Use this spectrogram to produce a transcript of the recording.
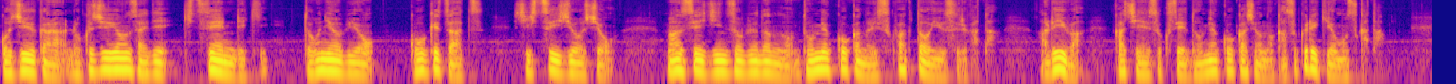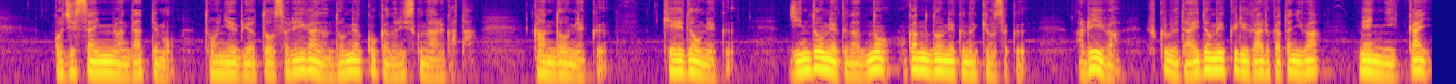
50から64歳で喫煙歴糖尿病高血圧脂質異常症慢性腎臓病などの動脈硬化のリスクファクターを有する方あるいは下肢閉塞性動脈硬化症の家族歴を持つ方。50歳未満であっても糖尿病とそれ以外の動脈硬化のリスクのある方冠動脈頸動脈腎動脈などの他の動脈の狭窄あるいは腹部大動脈瘤がある方には年に1回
